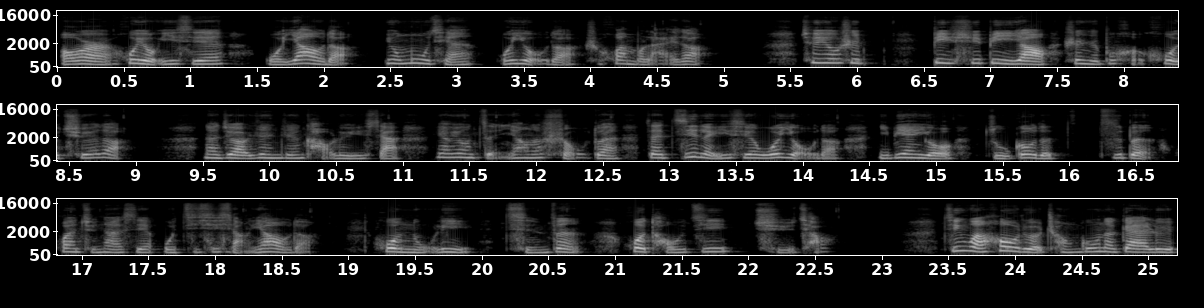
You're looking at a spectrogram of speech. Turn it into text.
偶尔会有一些我要的。用目前我有的是换不来的，却又是必须必要甚至不可或缺的，那就要认真考虑一下，要用怎样的手段再积累一些我有的，以便有足够的资本换取那些我极其想要的，或努力勤奋，或投机取巧。尽管后者成功的概率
